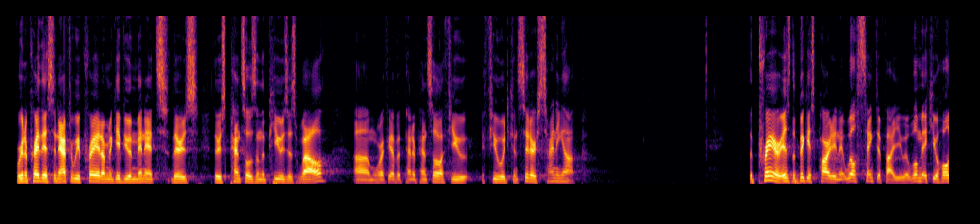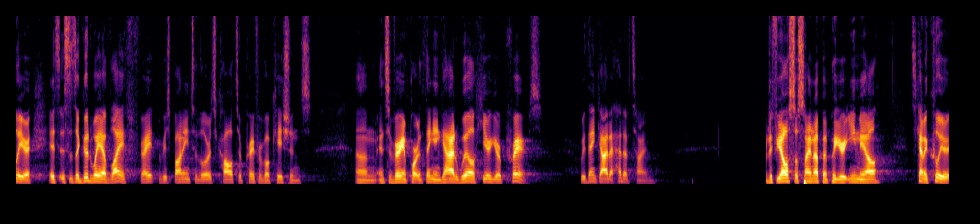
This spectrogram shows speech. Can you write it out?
We're going to pray this, and after we pray it, I'm going to give you a minute. There's, there's pencils in the pews as well, um, or if you have a pen or pencil, if you, if you would consider signing up the prayer is the biggest part, and it will sanctify you. It will make you holier. It's, this is a good way of life, right? Responding to the Lord's call to pray for vocations. Um, and it's a very important thing, and God will hear your prayers. We thank God ahead of time. But if you also sign up and put your email, it's kind of cool.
